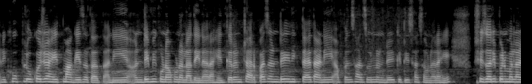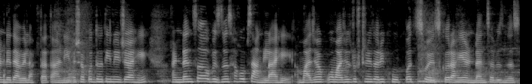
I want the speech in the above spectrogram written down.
आणि खूप लोक जे आहेत मागे जातात आणि अंडे मी कुणाकुणाला देणार आहेत? कारण चार पाच अंडे निघत आहेत आणि आपण साचवून अंडे किती साचवणार आहे? शेजारी पण मला अंडे द्यावे लागतात आणि अशा पद्धतीने जे आहे अंड्यांचा बिझनेस हा खूप चांगला आहे. माझ्या माझ्या दृष्टीने तरी खूपच सोयीस्कर आहे अंड्यांचा बिझनेस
